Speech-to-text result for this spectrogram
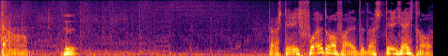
Bam. Da stehe ich voll drauf, Alter. Da stehe ich echt drauf.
